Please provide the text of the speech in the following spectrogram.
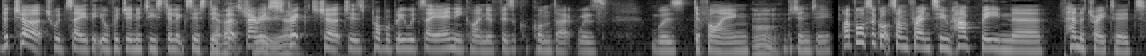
The church would say that your virginity still existed, Yeah, but very true, yeah. strict churches probably would say any kind of physical contact was was defying Mm. virginity. I've also got some friends who have been uh, penetrated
